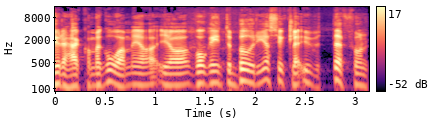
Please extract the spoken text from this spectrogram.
hur det här kommer gå men jag, jag vågar inte börja cykla ute förrän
